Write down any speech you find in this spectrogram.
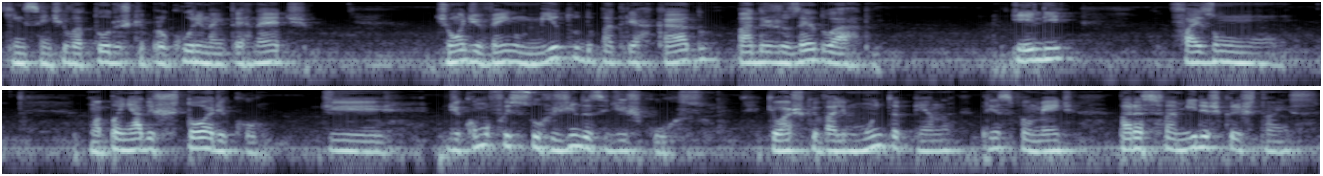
que incentiva todos que procurem na internet, de onde vem o mito do patriarcado, Padre José Eduardo. Ele faz um, um apanhado histórico de, de como foi surgindo esse discurso, que eu acho que vale muito a pena, principalmente para as famílias cristãs,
